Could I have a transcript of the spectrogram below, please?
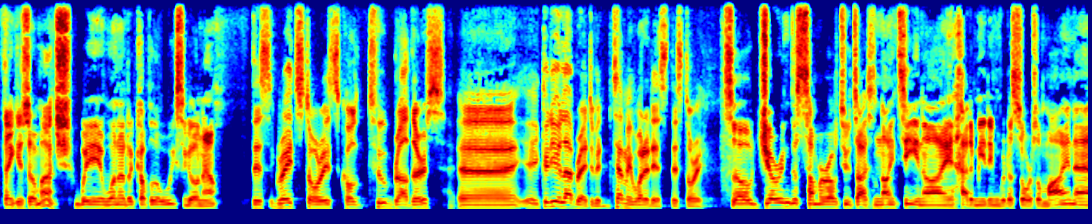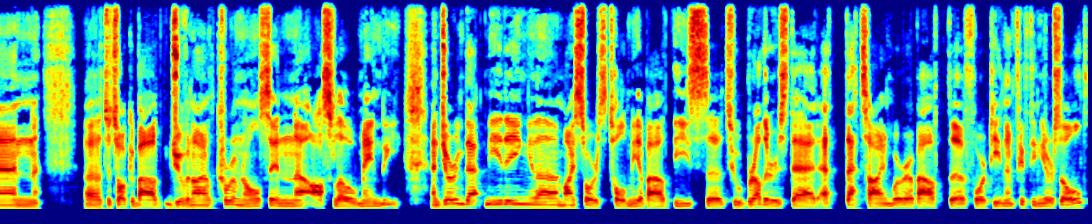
Thank you so much. We won it a couple of weeks ago now this great story. It's called Two Brothers. Uh, could you elaborate a bit? Tell me what it is, this story. So, during the summer of 2019, I had a meeting with a source of mine and uh, to talk about juvenile criminals in uh, Oslo mainly. And during that meeting, uh, my source told me about these uh, two brothers that at that time were about uh, 14 and 15 years old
